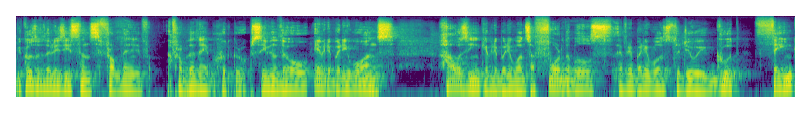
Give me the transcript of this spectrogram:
because of the resistance from the from the neighborhood groups. Even though everybody wants housing, everybody wants affordables, everybody wants to do a good thing,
